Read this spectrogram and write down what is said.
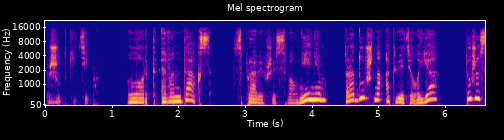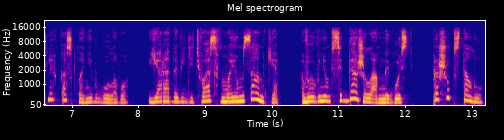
Жуткий тип. «Лорд Эван Дакс», справившись с волнением, радушно ответила я, тоже слегка склонив голову. «Я рада видеть вас в моем замке. Вы в нем всегда желанный гость. Прошу к столу.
